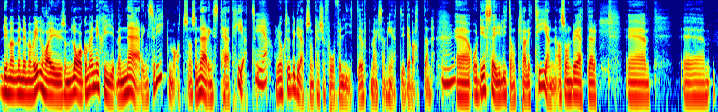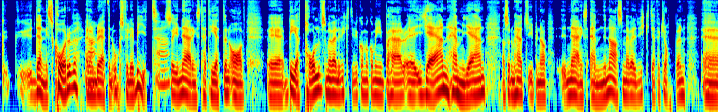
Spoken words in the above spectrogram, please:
det man, men det man vill ha är ju som lagom energi med näringsrik mat, alltså näringstäthet. Yeah. Och det är också ett begrepp som kanske får för lite uppmärksamhet i debatten. Mm. Eh, och det säger lite om kvaliteten, alltså om du äter eh, eh, Denniskorv ja. eller om du äter en oxfilébit ja. så är ju näringstätheten av eh, B12 som är väldigt viktig, vi kommer komma in på här, eh, järn, hemjärn, alltså de här typerna av näringsämnena som är väldigt viktiga för kroppen eh,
